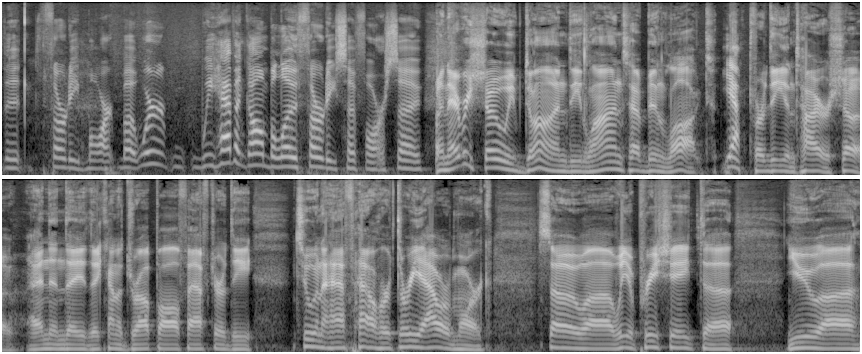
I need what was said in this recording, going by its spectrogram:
th- 30 mark, but we're we haven't gone below 30 so far. So, and every show we've done, the lines have been locked. Yeah. for the entire show, and then they they kind of drop off after the two and a half hour, three hour mark. So uh, we appreciate uh, you uh,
